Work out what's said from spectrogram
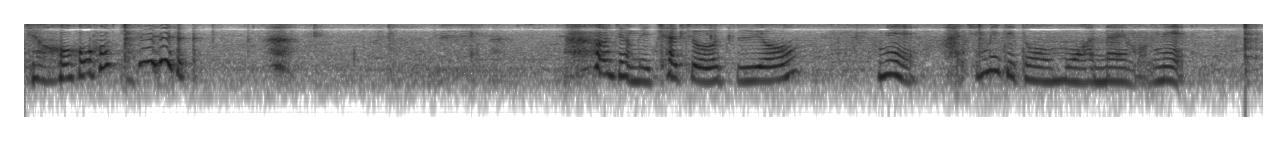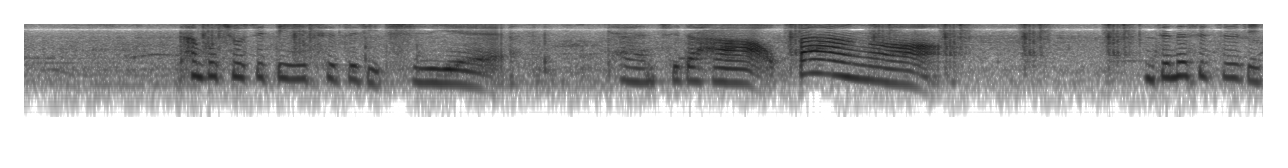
上手じゃめっちゃ上手よね初めてと思わないもんね看不出是第一次自己吃耶看吃的好棒哦你真的是自己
